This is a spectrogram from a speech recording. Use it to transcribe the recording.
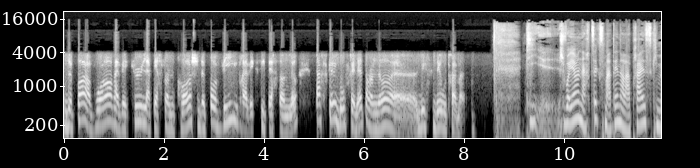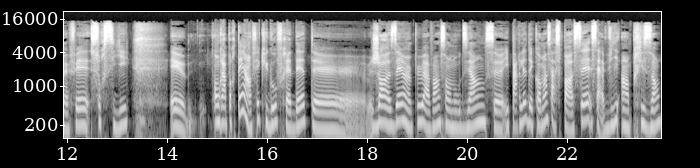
ne pas avoir avec eux la personne proche, de pas vivre avec ces personnes-là, parce que Hugo Fredette en a euh, décidé autrement. Puis, euh, je voyais un article ce matin dans la presse qui me fait sourciller. Euh, on rapportait en fait qu'Hugo Fredette euh, jasait un peu avant son audience euh, et parlait de comment ça se passait sa vie en prison.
